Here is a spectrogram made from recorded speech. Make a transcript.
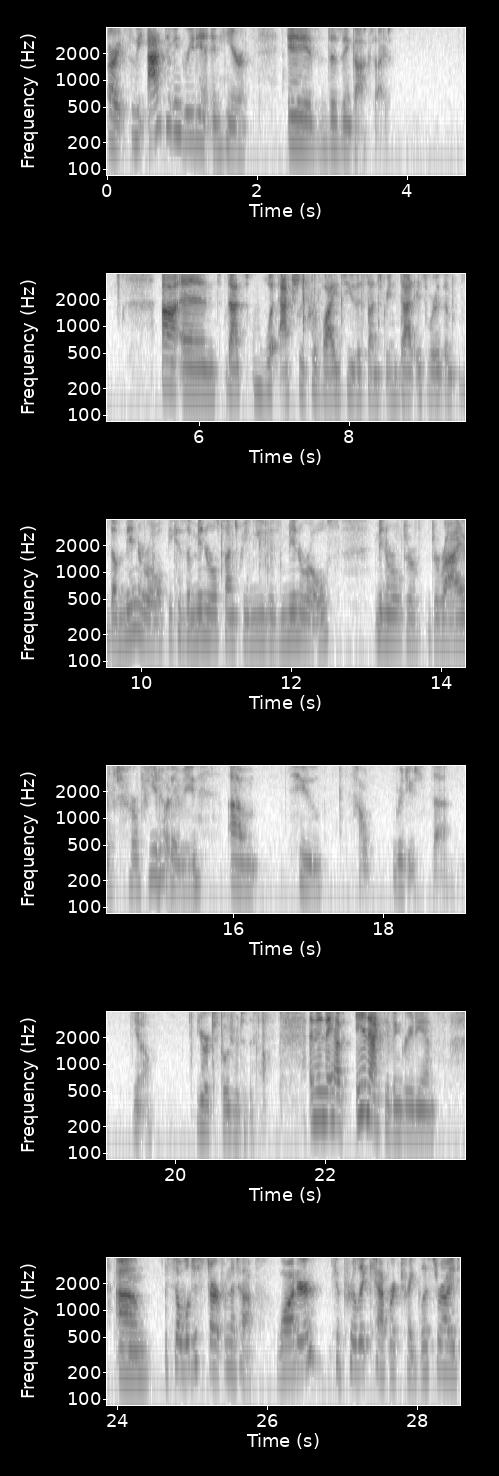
All right, so the active ingredient in here is the zinc oxide. Uh, and that's what actually provides you the sunscreen. That is where the, the mineral, because the mineral sunscreen uses minerals, mineral der derived, or you know what I mean, um, to help reduce the, you know, your exposure to the sun. And then they have inactive ingredients. Um, so we'll just start from the top. Water, caprylic, capric, triglyceride,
